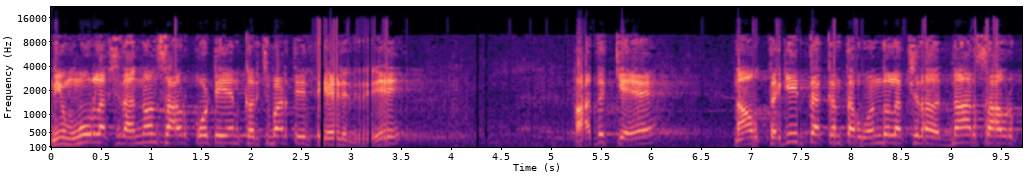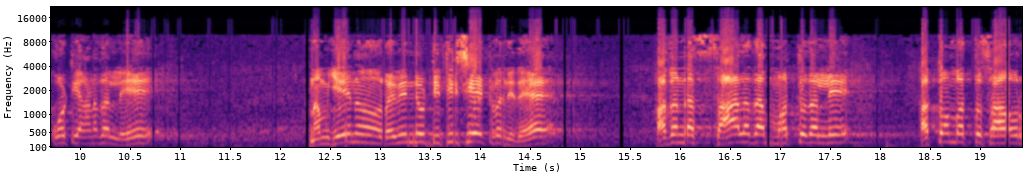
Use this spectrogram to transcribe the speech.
ನೀವು ಮೂರು ಲಕ್ಷದ ಹನ್ನೊಂದು ಸಾವಿರ ಕೋಟಿ ಏನು ಖರ್ಚು ಮಾಡ್ತೀವಿ ಅಂತ ಹೇಳಿದ್ರಿ? ಅದಕ್ಕೆ ನಾವು ತೆಗೀತಕ್ಕಂತ ಒಂದು ಲಕ್ಷದ ಹದಿನಾರು ಸಾವಿರ ಕೋಟಿ ಹಣದಲ್ಲಿ ನಮ್ಗೇನು ರೆವಿನ್ಯೂ ಡಿಫಿಸಿಯೇಟ್ ಬಂದಿದೆ, ಅದನ್ನ ಸಾಲದ ಮೊತ್ತದಲ್ಲಿ ಹತ್ತೊಂಬತ್ತು ಸಾವಿರ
